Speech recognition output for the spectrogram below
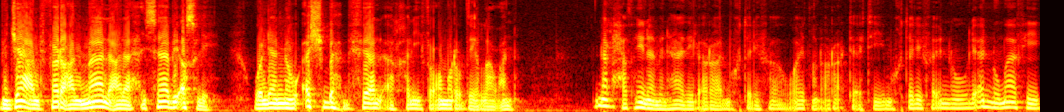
بجعل فرع المال على حساب أصله ولأنه أشبه بفعل الخليفة عمر رضي الله عنه. نلحظ هنا من هذه الآراء المختلفة وأيضا آراء تأتي مختلفة أنه لأنه ما في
